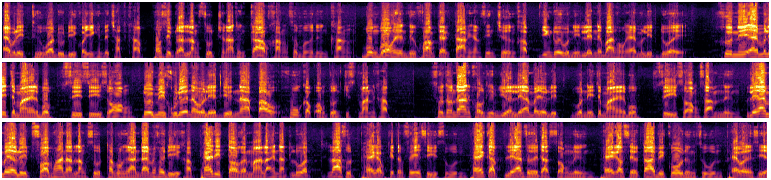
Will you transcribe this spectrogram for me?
แอดมาริดถือว่าดูดีกว่าอย่างเห็นได้ชัดครับ เพราะ 10 นัดหลังสุดชนะถึง 9 ครั้งเสมอ 1 ครั้ง บ่งบอกให้เห็นถึงความแตกต่างอย่างสิ้นเชิงครับ ยิ่งด้วยวันนี้เล่นในบ้านของแอดมาริดด้วย คืนนี้แอดมาริดจะมาในระบบ 4-4-2 โดยมีคูเลียนอาวาเลสยืนหน้าเป้าคู่กับองตวนกิสมันครับส่วนทางด้านของทีมเยือนเรอัลบายาลิดวันนี้จะมาในระบบ 4-2-3-1เรอัลบายาลิดฟอร์ม 5 นัดหลังสุดทำผลงานได้ไม่ค่อยดีครับ แพ้ติดต่อกันมาหลายนัดรวด ล่าสุดแพ้กับเกตาเฟ่4-0 แพ้กับเรอัลโซเลดัด2-1 แพ้กับเซลตาเบโก้1-0 แพ้วาเลนเซีย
